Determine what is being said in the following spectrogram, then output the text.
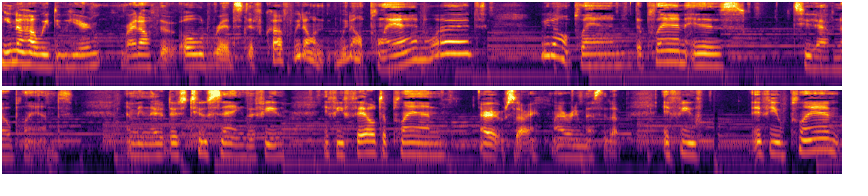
you know how we do here, right off the old red stiff cuff. We don't we don't plan. What? We don't plan. The plan is to have no plans. I mean, there, there's two sayings. If you if you fail to plan, or sorry, I already messed it up. If you if you plan,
